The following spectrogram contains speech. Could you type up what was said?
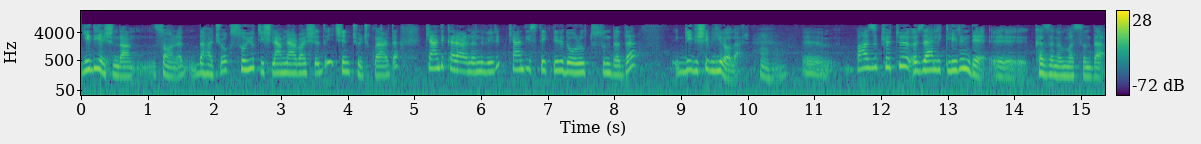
7 yaşından sonra daha çok soyut işlemler başladığı için çocuklarda kendi kararlarını verip kendi istekleri doğrultusunda da gelişebiliyorlar. Hı hı. Ee, bazı kötü özelliklerin de e, kazanılmasında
